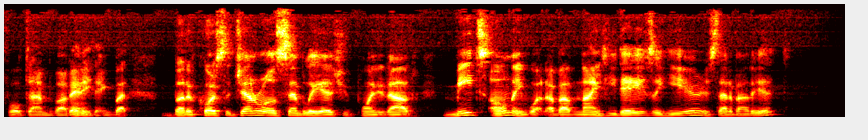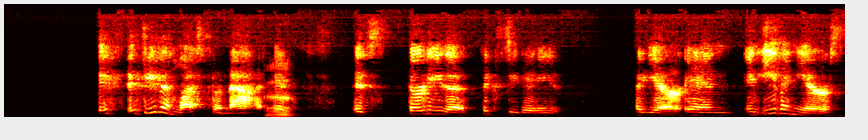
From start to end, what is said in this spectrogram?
full time about anything, but but of course, the General Assembly, as you pointed out, meets only what about 90 days a year? Is that about it? It's, it's even less than that. Ah. It's, it's 30 to 60 days a year. In in even years,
